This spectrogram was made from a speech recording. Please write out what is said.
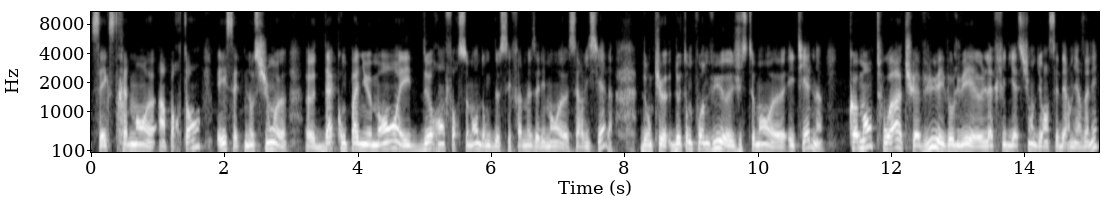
c'est extrêmement important. Et cette notion d'accompagnement et de renforcement donc, de ces fameux éléments euh. Donc euh, de ton point de vue, euh, justement, Étienne, Comment, toi, tu as vu évoluer l'affiliation durant ces dernières années?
